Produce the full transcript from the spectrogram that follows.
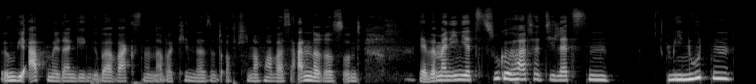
irgendwie abmildern gegenüber Erwachsenen, aber Kinder sind oft schon nochmal was anderes. Und ja, wenn man ihnen jetzt zugehört hat, die letzten Minuten,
